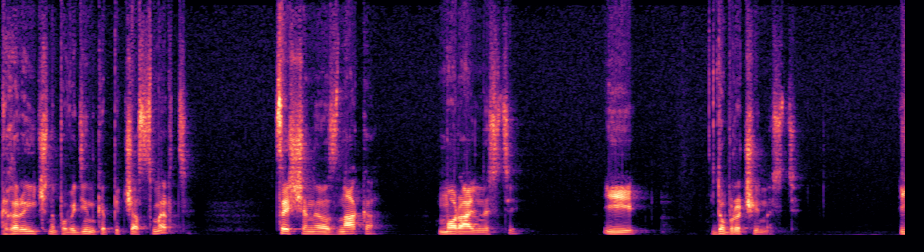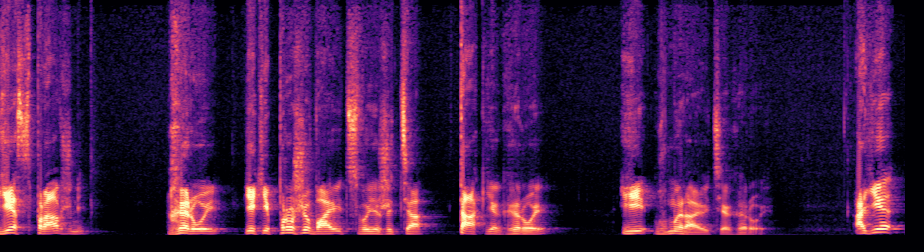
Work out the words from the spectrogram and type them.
героїчна поведінка під час смерті це ще не ознака моральності і доброчинності. Є справжні герої, які проживають своє життя так, як герої, і вмирають як герої. А є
